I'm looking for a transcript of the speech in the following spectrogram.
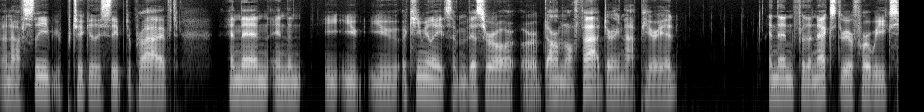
enough sleep, you're particularly sleep deprived, and then in the you you accumulate some visceral or abdominal fat during that period. And then for the next 3 or 4 weeks,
